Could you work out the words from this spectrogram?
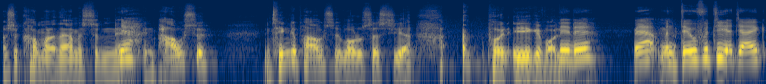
Og så kommer der nærmest sådan en, ja. en pause, en tænkepause, hvor du så siger, på en ikke-vold. Det er det. Ja, men det er jo fordi, at jeg ikke,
